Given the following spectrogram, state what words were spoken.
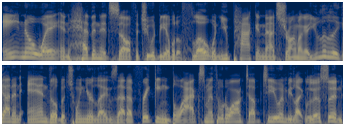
Ain't no way in heaven itself that you would be able to float when you pack in that strong. Like you literally got an anvil between your legs that a freaking blacksmith would walk up to you and be like, "Listen,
